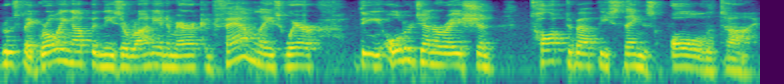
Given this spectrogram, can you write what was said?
Rusbeh. Growing up in these Iranian American families where the older generation talked about these things all the time.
